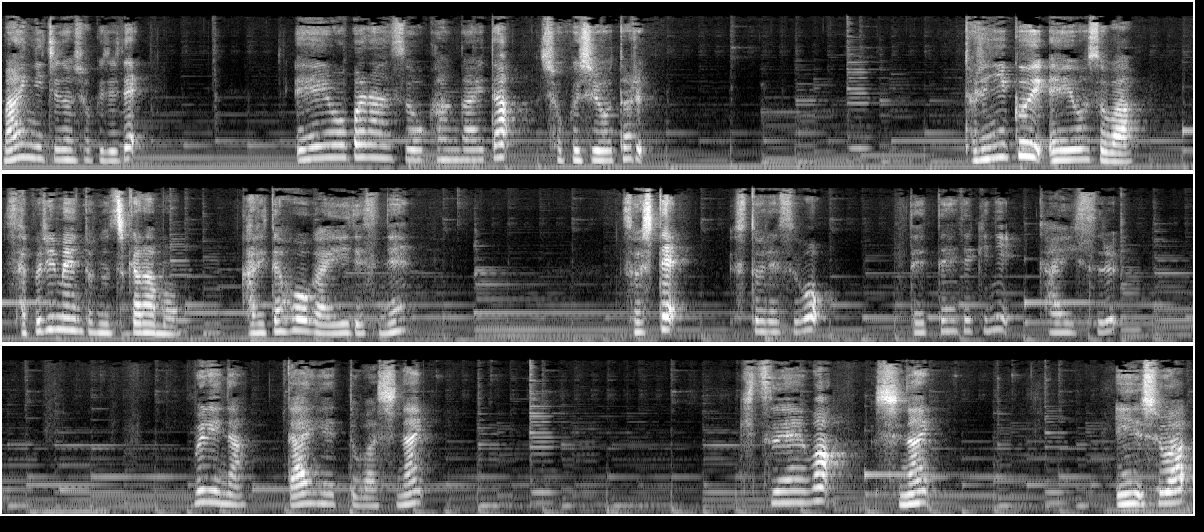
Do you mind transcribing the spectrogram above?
毎日の食事で栄養バランスを考えた食事をとる。取りにくい栄養素はサプリメントの力も借りた方がいいですね。そしてストレスを徹底的に回避する。無理なダイエットはしない。喫煙はしない。飲酒は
